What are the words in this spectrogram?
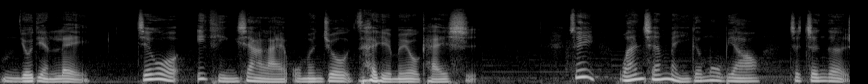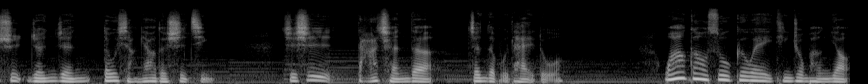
嗯，有点累。结果一停下来，我们就再也没有开始。所以，完成每一个目标，这真的是人人都想要的事情，只是达成的真的不太多。我要告诉各位听众朋友，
